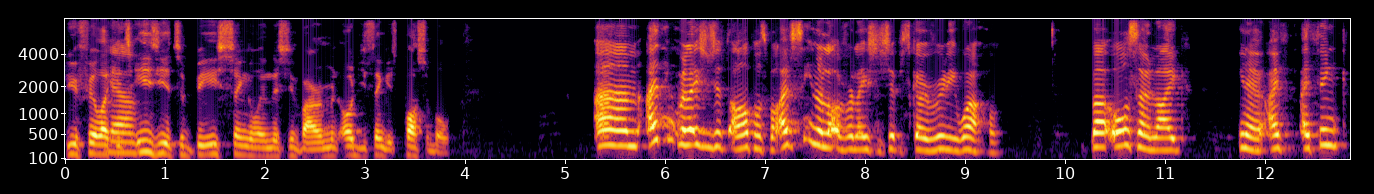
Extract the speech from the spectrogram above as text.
Do you feel like it's easier to be single in this environment, or do you think it's possible? Um, I think relationships are possible. I've seen a lot of relationships go really well, but also like, you know, I I think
